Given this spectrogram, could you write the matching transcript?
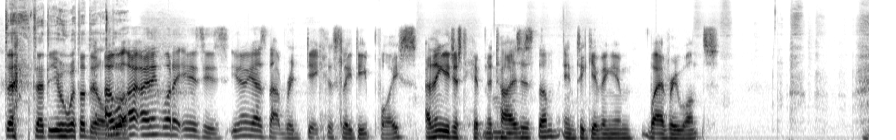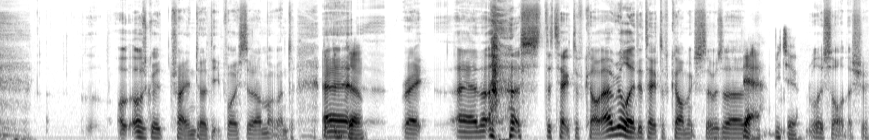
With a dildo. I, I think what it is is you know he has that ridiculously deep voice. I think he just hypnotizes Mm. them into giving him whatever he wants. I was going to try and do a deep voice there. I'm not going to. Uh, right. Uh, that's Detective Comics. I really like Detective Comics. It was a Yeah, me too. really solid issue.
